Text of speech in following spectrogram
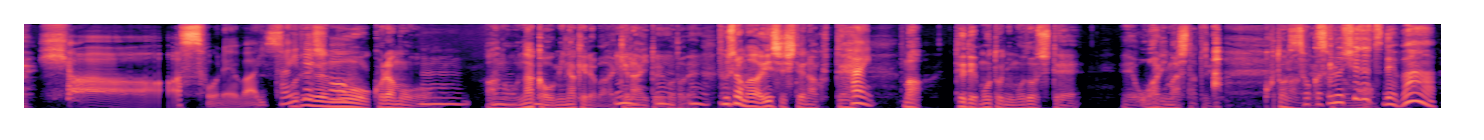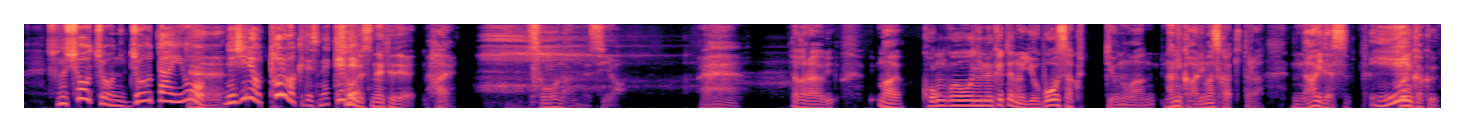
い。やーそれは痛そいでしょう。れもうこれはもう、うん。あのうん。中を見なければいけないということで、うん。そしたらまあ壊死してなくて、はい。まあ手で元に戻して、えー終わりましたということなんですけども。そうかその手術ではその小腸の状態をええ。ねじれを取るわけですね手で。そうですね手で。はい。そうなんですよ、ええ。だからまあ今後に向けての予防策っていうのは何かありますかって言ったらないです。えとにえかく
